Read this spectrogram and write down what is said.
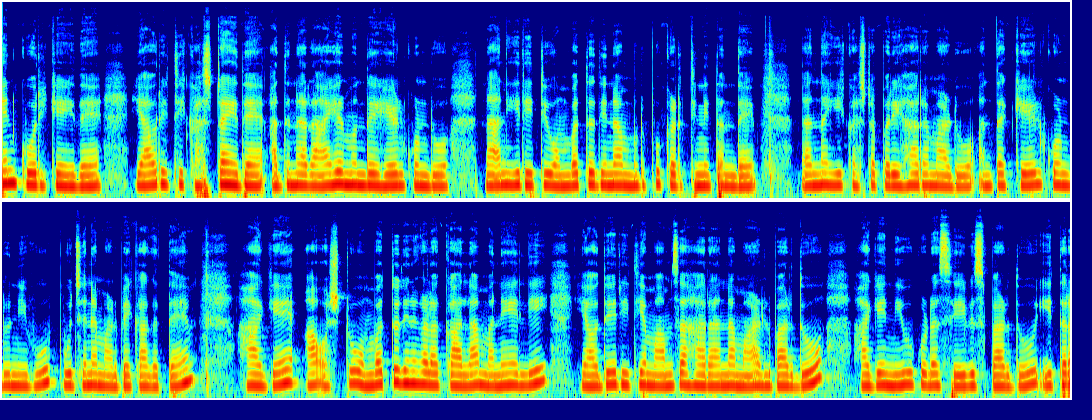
ಏನು ಕೋರಿಕೆ ಇದೆ, ಯಾವ ರೀತಿ ಕಷ್ಟ ಇದೆ, ಅದನ್ನು ರಾಯರ ಮುಂದೆ ಹೇಳಿಕೊಂಡು, ನಾನು ಈ ರೀತಿ ಒಂಬತ್ತು ದಿನ ಮುಡುಪು ಕಟ್ತೀನಿ ತಂದೆ, ನನ್ನ ಈ ಕಷ್ಟ ಪರಿಹಾರ ಮಾಡು ಅಂತ ಕೇಳಿಕೊಂಡು ನೀವು ಪೂಜೆನೆ ಮಾಡಬೇಕಾಗತ್ತೆ. ಹಾಗೆ ಆ ಅಷ್ಟು ಒಂಬತ್ತು ದಿನಗಳ ಕಾಲ ಮನೆಯಲ್ಲಿ ಯಾವುದೇ ರೀತಿಯ ಮಾಂಸಾಹಾರನ ಮಾಡಬಾರ್ದು, ಹಾಗೆ ನೀವು ಕೂಡ ಸೇವಿಸಬಾರ್ದು, ಈ ಥರ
